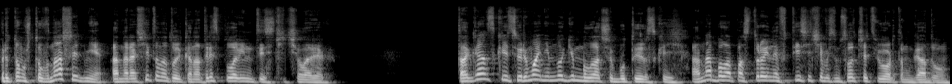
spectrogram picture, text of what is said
при том, что в наши дни она рассчитана только на 3,5 тысячи человек. Таганская тюрьма немногим младше Бутырской. Она была построена в 1804 году.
